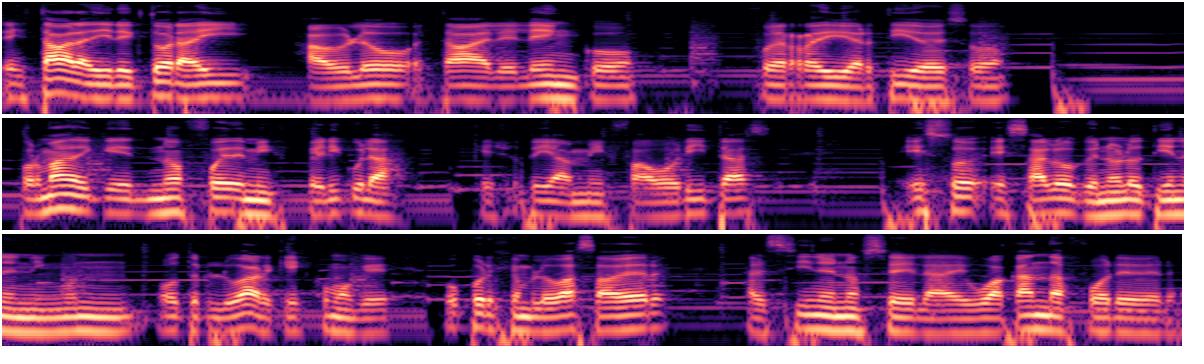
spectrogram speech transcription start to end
estaba la directora ahí, habló, estaba el elenco, fue re divertido eso. Por más de que no fue de mis películas que yo te diga mis favoritas, eso es algo que no lo tiene en ningún otro lugar, que es como que vos por ejemplo vas a ver al cine, no sé, la de Wakanda Forever,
